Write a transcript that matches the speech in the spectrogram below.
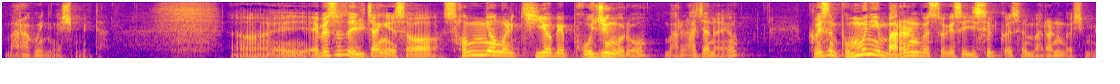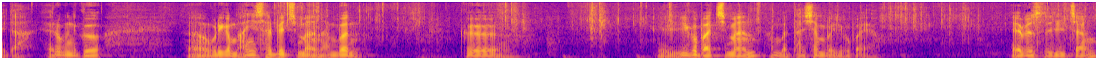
말하고 있는 것입니다. 어, 에베소서 1장에서 성령을 기업의 보증으로 말을 하잖아요. 그것은 본문이 말하는 것 속에서 있을 것을 말하는 것입니다. 여러분 그 어, 우리가 많이 살폈지만 한번 그 읽어봤지만 한번 다시 한번 읽어봐요. 에베소 1장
